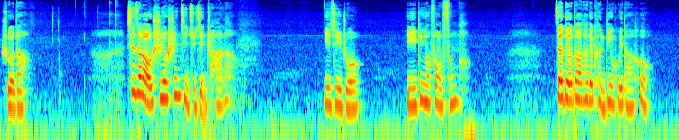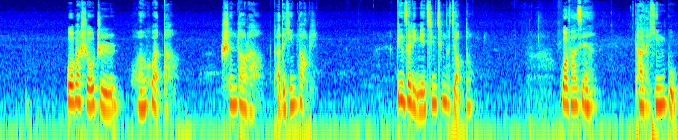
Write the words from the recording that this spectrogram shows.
说道：“现在老师要伸进去检查了，你记住。”一定要放松啊！在得到他的肯定回答后，我把手指缓缓的伸到了他的阴道里，并在里面轻轻的搅动。我发现他的阴部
